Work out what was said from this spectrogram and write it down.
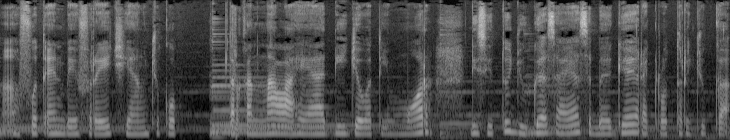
uh, food and beverage yang cukup terkenal lah ya di Jawa Timur. Di situ juga saya sebagai rekruter juga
